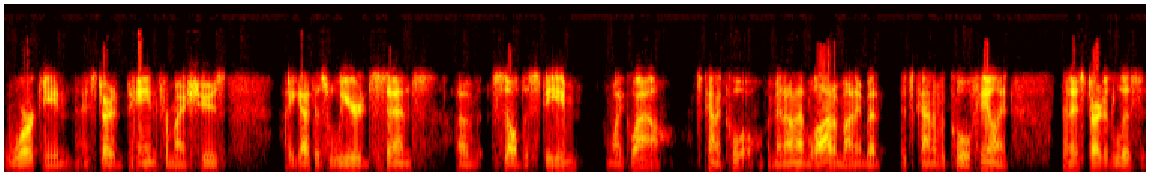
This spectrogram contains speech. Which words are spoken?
working, I started paying for my shoes. I got this weird sense of self-esteem. I'm like, wow, it's kind of cool. I mean, I don't have a lot of money, but it's kind of a cool feeling. And I started listen.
